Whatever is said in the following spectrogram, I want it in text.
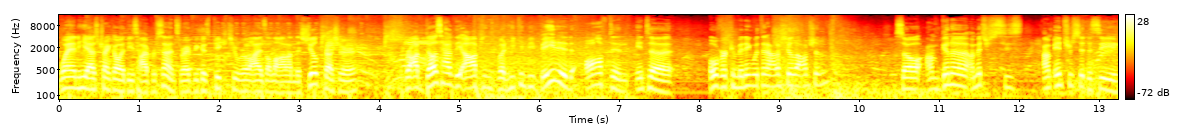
when he has Trenko at these high percents, right? Because Pikachu relies a lot on the shield pressure. Rob does have the options, but he can be baited often into overcommitting with an out of shield option. So I'm gonna, I'm interested, I'm interested to see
